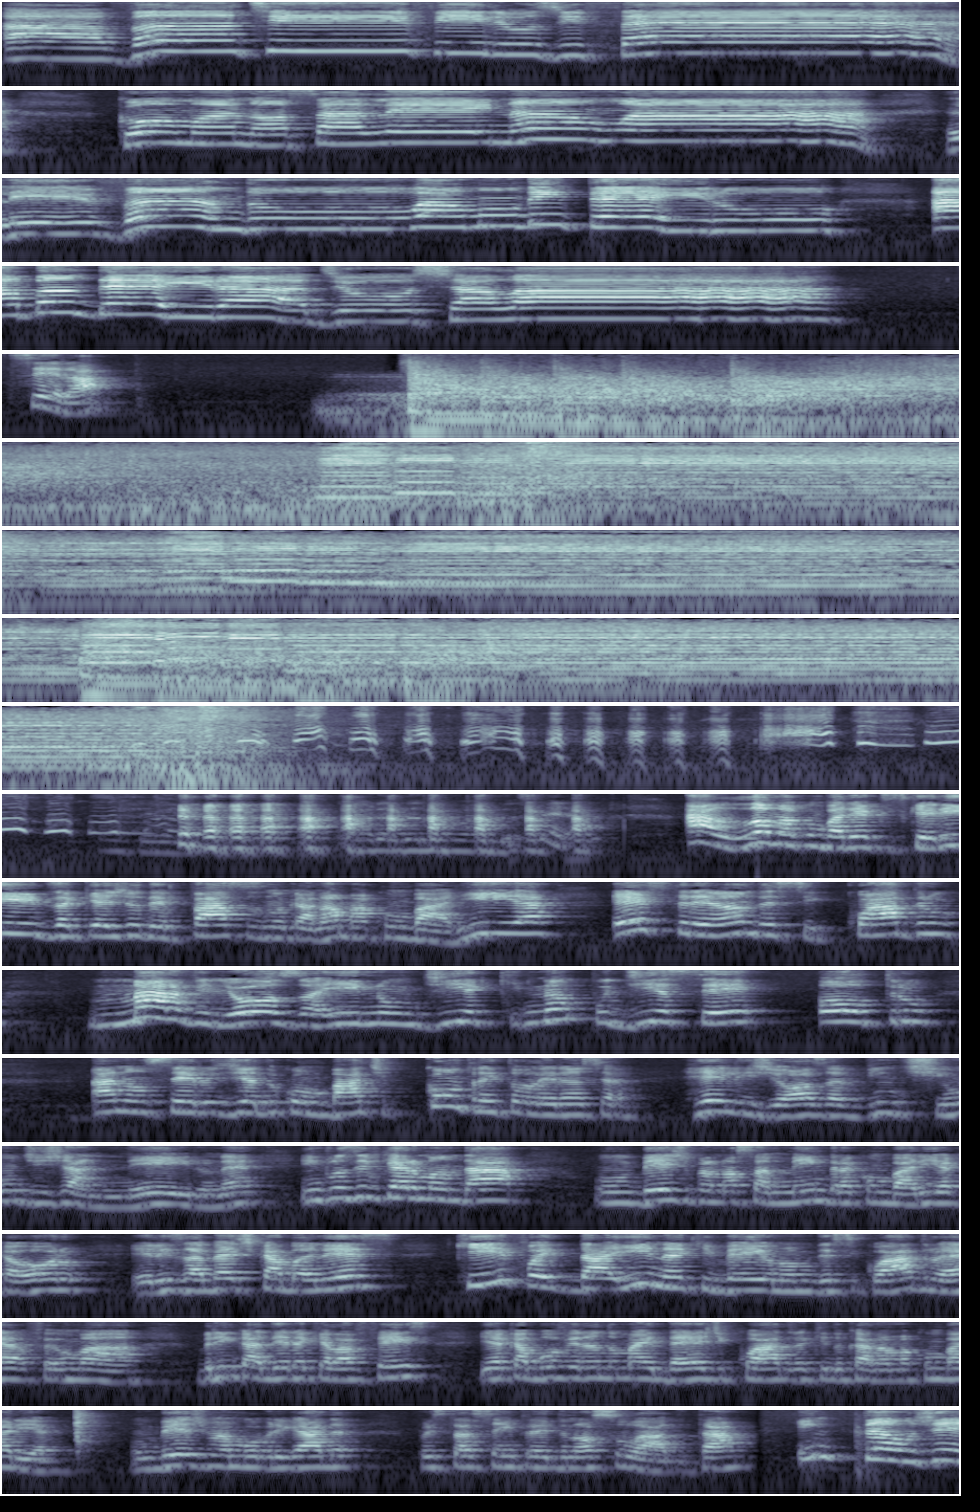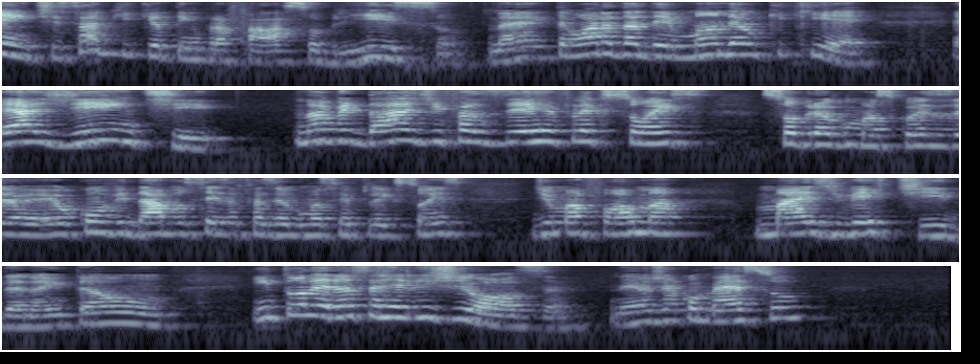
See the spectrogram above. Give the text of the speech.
Avante, filhos de fé, como a nossa lei não há, levando ao mundo inteiro a bandeira de Oxalá. Será? Alô, macumbarecos queridos, aqui é Jude Passos no canal Macumbaria, estreando esse quadro maravilhoso aí num dia que não podia ser outro a não ser o dia do combate contra a intolerância religiosa, 21 de janeiro, né? Inclusive quero mandar um beijo para nossa membra Cumbaria Caoro, Elizabeth Cabanês, que foi daí, né, que veio o nome desse quadro, é, foi uma brincadeira que ela fez e acabou virando uma ideia de quadro aqui do canal Macumbaria. Um beijo, meu amor, obrigada por estar sempre aí do nosso lado, tá? Então, gente, sabe o que, que eu tenho para falar sobre isso, né? Então, hora da demanda é o que que é? É a gente, na verdade, fazer reflexões sobre algumas coisas. Eu, eu convidar vocês a fazer algumas reflexões de uma forma mais divertida, né? Então, intolerância religiosa, né? Eu já começo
